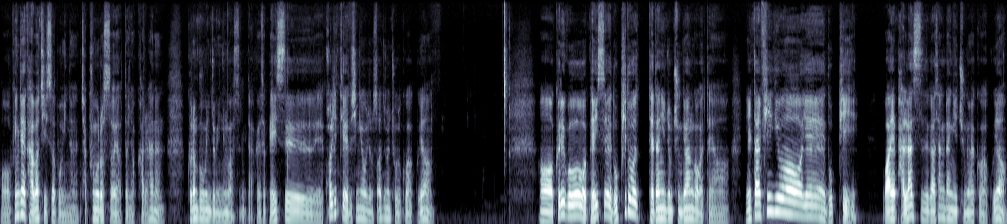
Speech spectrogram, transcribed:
어, 굉장히 값어치 있어 보이는 작품으로서의 어떤 역할을 하는 그런 부분이 좀 있는 것 같습니다. 그래서 베이스의 퀄리티에도 신경을 좀 써주면 좋을 것 같고요. 어, 그리고 베이스의 높이도 대단히 좀 중요한 것 같아요. 일단 피규어의 높이와의 밸런스가 상당히 중요할 것 같고요.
